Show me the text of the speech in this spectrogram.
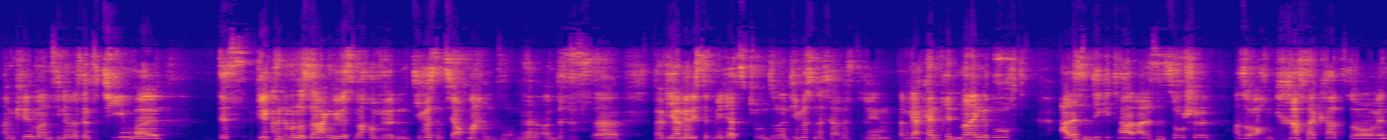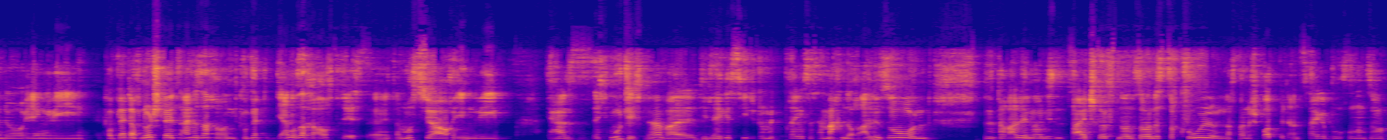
an Kim, an Sina, das ganze Team, weil das, wir können immer nur sagen, wie wir es machen würden. Die müssen es ja auch machen, so, ne? Und das ist, äh, weil wir haben ja nichts mit Media zu tun, sondern die müssen das ja alles drehen. Dann gar kein Print mehr eingebucht, alles in digital, alles in social. Also auch ein krasser Cut. So, wenn du irgendwie komplett auf Null stellst, eine Sache und komplett die andere Sache aufdrehst, äh, dann musst du ja auch irgendwie, ja, das ist echt mutig, ne? Weil die Legacy, die du mitbringst, das machen doch alle so und sind doch alle immer in diesen Zeitschriften und so und das ist doch cool und lass mal eine Sportbildanzeige buchen und so.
